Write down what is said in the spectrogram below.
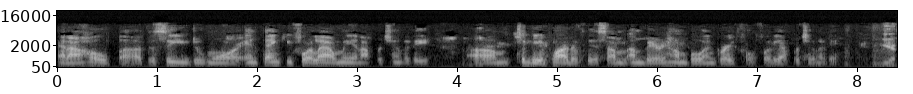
And I hope uh, to see you do more. And thank you for allowing me an opportunity um, to be a part of this. I'm, I'm very humble and grateful for the opportunity. Yes,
